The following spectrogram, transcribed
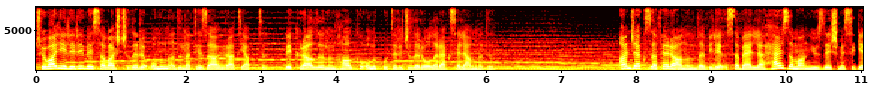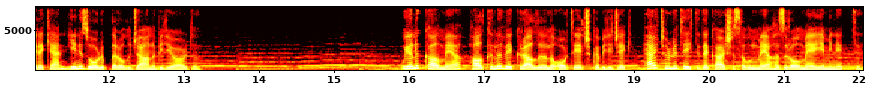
Şövalyeleri ve savaşçıları onun adına tezahürat yaptı ve krallığının halkı onu kurtarıcıları olarak selamladı. Ancak zafer anında bile Isabella her zaman yüzleşmesi gereken yeni zorluklar olacağını biliyordu. Uyanık kalmaya, halkını ve krallığını ortaya çıkabilecek her türlü tehdide karşı savunmaya hazır olmaya yemin etti.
